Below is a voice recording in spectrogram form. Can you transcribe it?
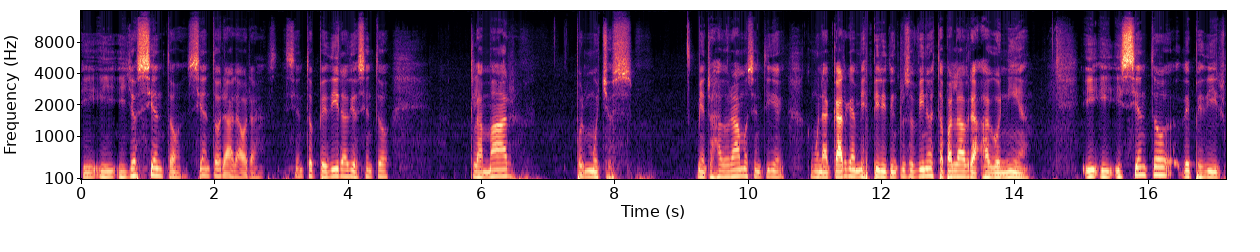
Y, y, yo siento, siento orar ahora, siento pedir a Dios, siento clamar por muchos. Mientras adoramos sentí como una carga en mi espíritu, incluso vino esta palabra agonía. Y, y siento de pedir,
